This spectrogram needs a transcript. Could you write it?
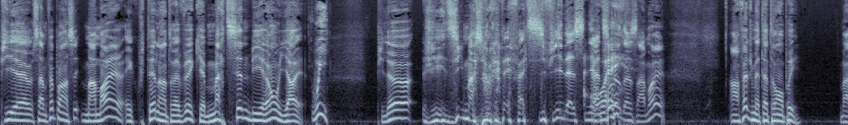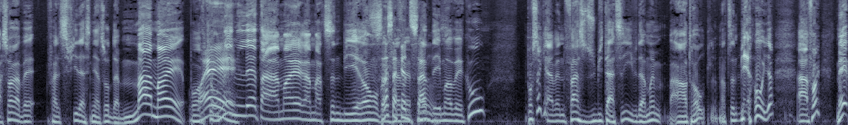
Puis euh, ça me fait penser, ma mère écoutait l'entrevue avec Martine Biron hier. Oui. Puis là, j'ai dit que ma soeur avait falsifié la signature Ah ouais? de sa mère. En fait, je m'étais trompé. Ma soeur avait falsifié la signature de ma mère pour Ouais. retourner une lettre à la mère à Martine Biron. Ça, ça fait sens. des mauvais coups. C'est pour ça qu'elle avait une face dubitative de même, ben, entre autres, là, Martine Biron, hier, à la fin. Mais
